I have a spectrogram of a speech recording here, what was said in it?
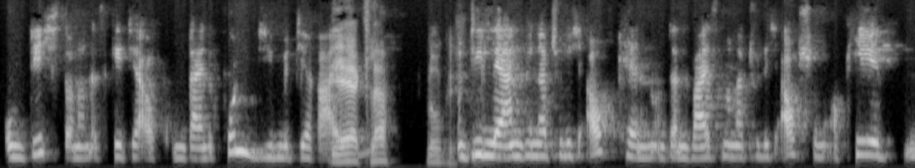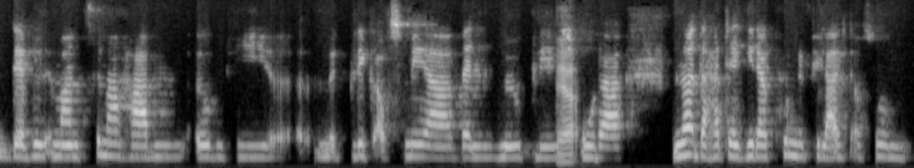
um dich, sondern es geht ja auch um deine Kunden, die mit dir reisen. Ja klar. Logisch. Und die lernen wir natürlich auch kennen. Und dann weiß man natürlich auch schon, okay, der will immer ein Zimmer haben, irgendwie mit Blick aufs Meer, wenn möglich. Ja. Oder ne, da hat ja jeder Kunde vielleicht auch so ein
